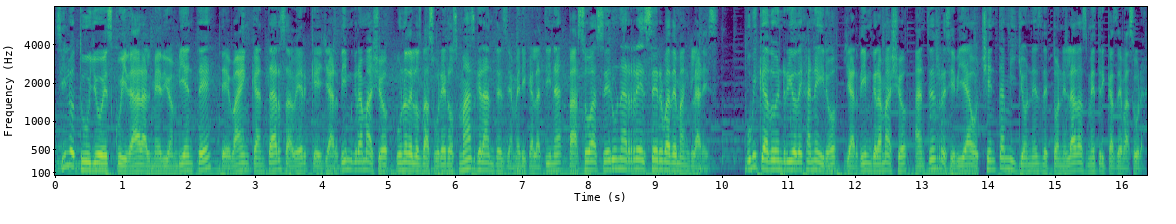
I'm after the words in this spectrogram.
Si lo tuyo es cuidar al medio ambiente, te va a encantar saber que Jardim Gramacho, uno de los basureros más grandes de América Latina, pasó a ser una reserva de manglares. Ubicado en Río de Janeiro, Jardim Gramacho antes recibía 80 millones de toneladas métricas de basura.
